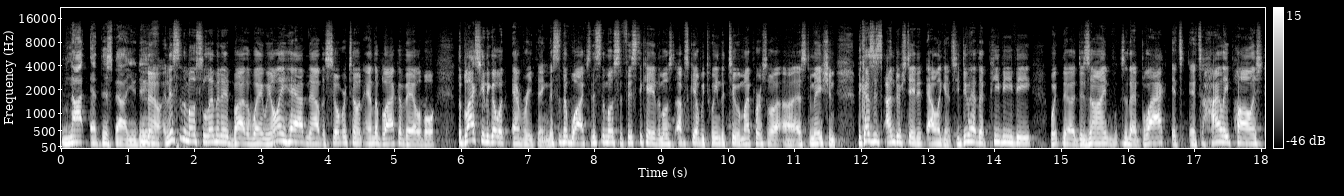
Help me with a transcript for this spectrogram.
not at this value, Dave. No, and this is the most limited, by the way. We only have now the silver tone and the black available. The black's going to go with everything. This is the watch. This is the most sophisticated, the most upscale between the two, in my personal uh, estimation, because it's understated elegance. You do have that PVD with the design, so that black, it's it's highly polished.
